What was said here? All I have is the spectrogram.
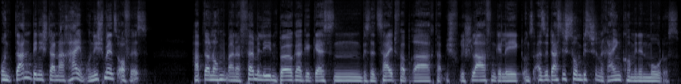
und dann bin ich danach heim und nicht mehr ins Office. Hab dann noch mit meiner Family einen Burger gegessen, ein bisschen Zeit verbracht, hab mich früh schlafen gelegt und so. Also, dass ich so ein bisschen reinkomme in den Modus.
